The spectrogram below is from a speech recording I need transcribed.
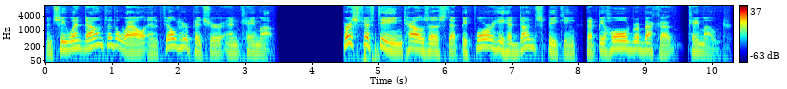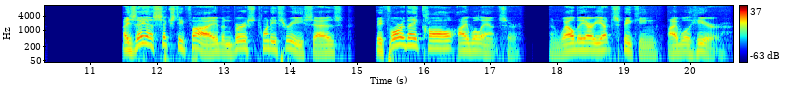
And she went down to the well, and filled her pitcher, and came up. Verse 15 tells us that before he had done speaking, that behold, Rebekah came out. Isaiah 65 and verse 23 says, Before they call, I will answer, and while they are yet speaking, I will hear.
